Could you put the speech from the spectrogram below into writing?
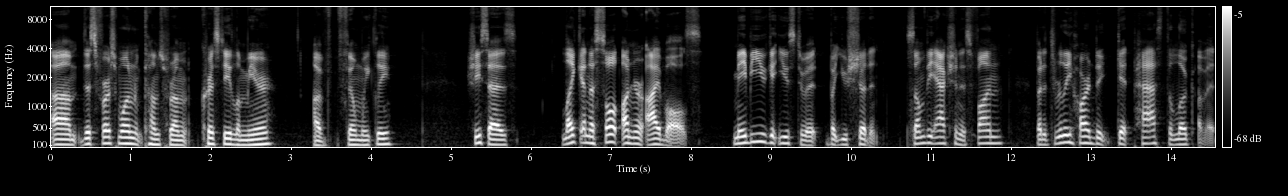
Um, this first one comes from Christy Lemire of Film Weekly. She says, "Like an assault on your eyeballs. Maybe you get used to it, but you shouldn't. Some of the action is fun, but it's really hard to get past the look of it."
